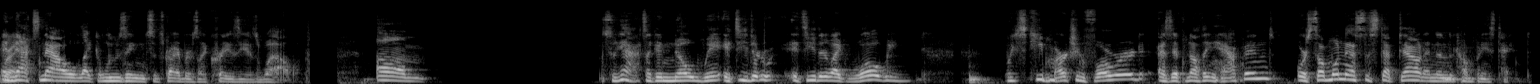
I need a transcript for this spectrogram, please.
and right. that's now like losing subscribers like crazy as well. Um so yeah it's like a no win it's either it's either like whoa we we just keep marching forward as if nothing happened or someone has to step down and then the company's tanked.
